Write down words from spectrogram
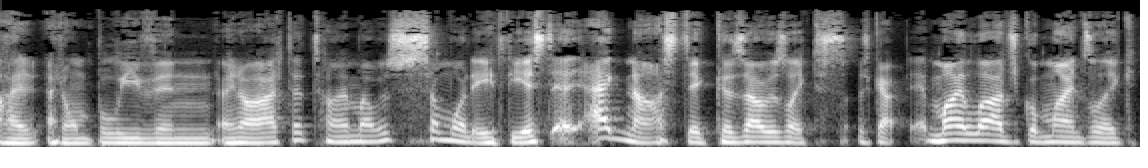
I, I don't believe in you know at that time I was somewhat atheist agnostic because I was like got- my logical mind's like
